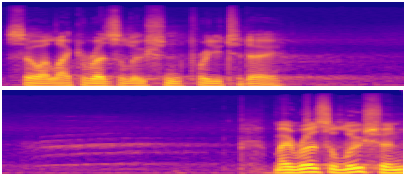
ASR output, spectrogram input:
So I'd like a resolution for you today. My resolution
